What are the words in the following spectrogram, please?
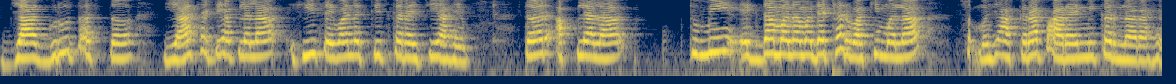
जागृत असतं. यासाठी आपल्याला ही सेवा नक्कीच करायची आहे. तर आपल्याला तुम्ही एकदा मनामध्ये ठरवा की मला म्हणजे अकरा पारायण मी करणार आहे.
